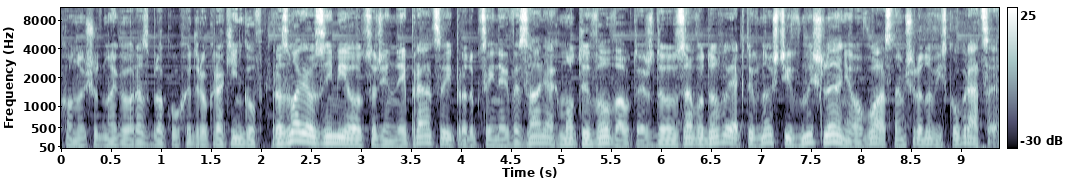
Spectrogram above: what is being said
Honu 7 oraz bloku hydrokrakingów. Rozmawiał z nimi o codziennej pracy i produkcyjnych wyzwaniach, motywował też do zawodowej aktywności w myśleniu o własnym środowisku pracy.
